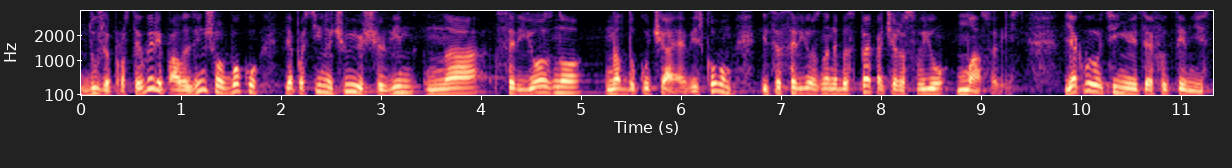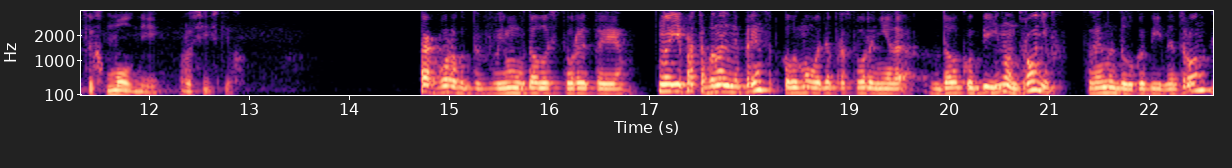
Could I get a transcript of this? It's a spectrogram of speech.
дуже простий виріб, але з іншого боку, я постійно чую, що він на серйозно надокучає військовим, і це серйозна небезпека через свою масовість. Як ви оцінюєте ефективність цих молній російських? Так, ворог йому вдалося створити. Ну і просто банальний принцип, коли мова йде про створення далекобій, ну, дронів, це не далекобійний дрон,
